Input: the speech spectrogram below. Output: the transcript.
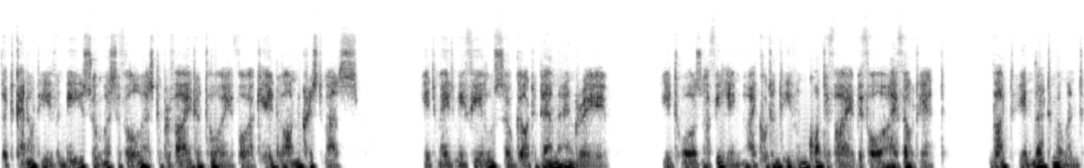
that cannot even be so merciful as to provide a toy for a kid on Christmas. It made me feel so goddamn angry. It was a feeling I couldn't even quantify before I felt it. But in that moment,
